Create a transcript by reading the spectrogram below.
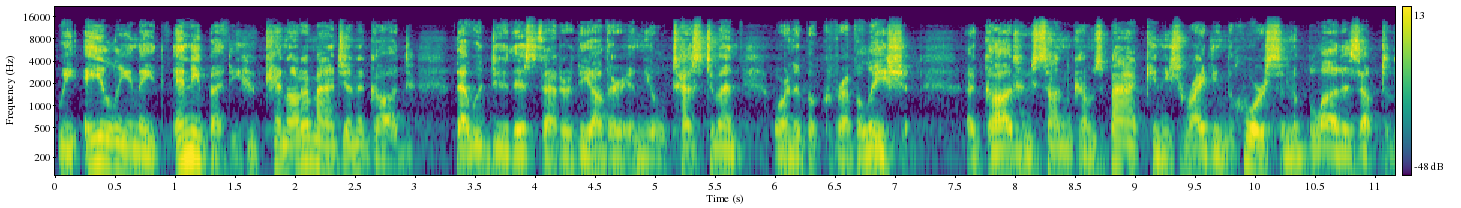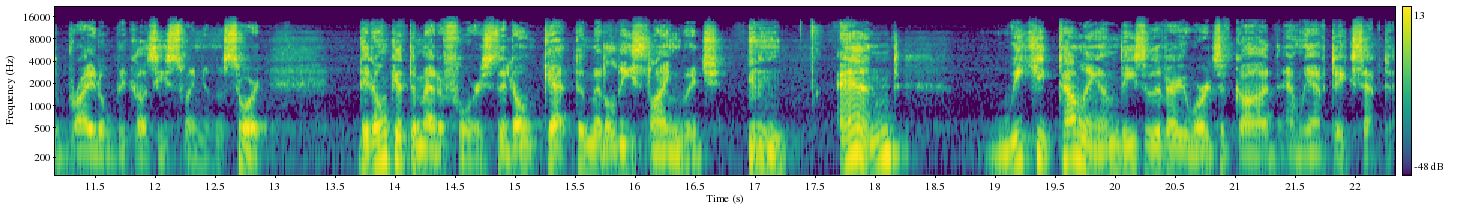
we alienate anybody who cannot imagine a God that would do this, that, or the other in the Old Testament or in the book of Revelation. A God whose son comes back and he's riding the horse and the blood is up to the bridle because he's swinging the sword. They don't get the metaphors, they don't get the Middle East language. and we keep telling them these are the very words of God and we have to accept it.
